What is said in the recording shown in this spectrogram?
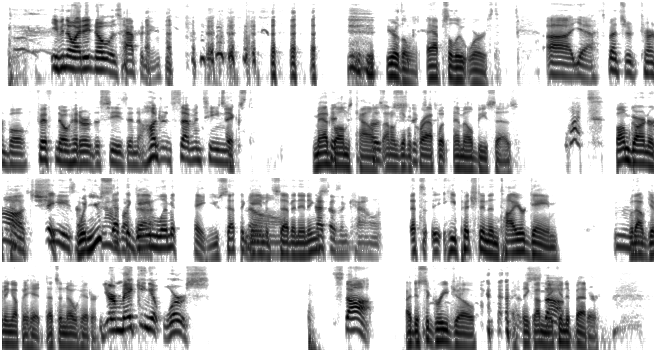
Even though I didn't know it was happening. You're the absolute worst. Uh, yeah, Spencer Turnbull, fifth no hitter of the season, 117. Sixth. Mad Pitch- Bums counts. I don't give a crap what MLB says. What? Bumgarner Oh, counts. Hey, jeez, I when you set the game that. limit, hey, you set the game at seven innings. That doesn't count. That's he pitched an entire game Mm. without giving up a hit. That's a no hitter. You're making it worse. Stop. I disagree, Joe. I think I'm making it better.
